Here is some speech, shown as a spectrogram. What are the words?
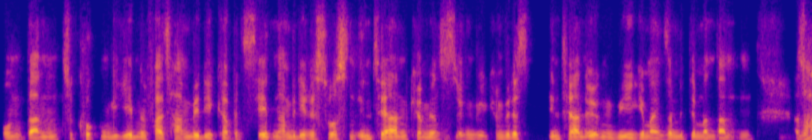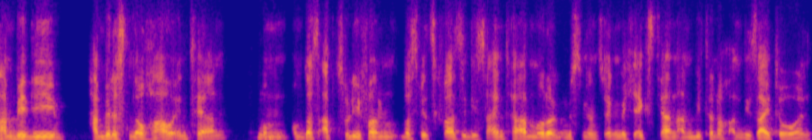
und dann zu gucken, gegebenenfalls haben wir die Kapazitäten, haben wir die Ressourcen intern, können wir uns das irgendwie, können wir das intern irgendwie gemeinsam mit dem Mandanten, also haben wir die, haben wir das Know-how intern, um, mhm. um das abzuliefern, was wir jetzt quasi designt haben, oder müssen wir uns irgendwelche externen Anbieter noch an die Seite holen?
